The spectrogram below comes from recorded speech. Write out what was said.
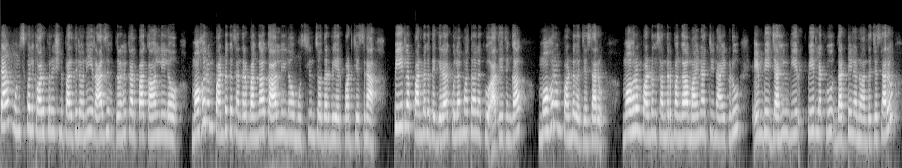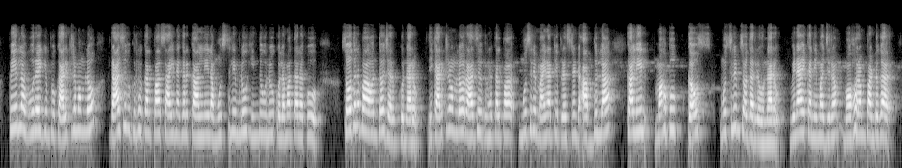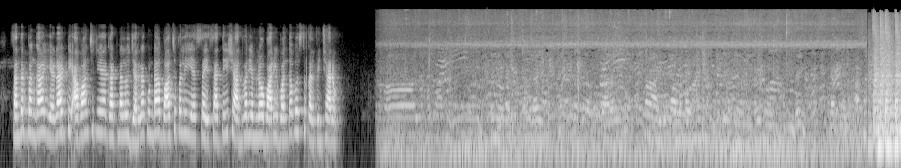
Nizampet municipal corporation పరిధిలోని రాజీవ్ గ్రహకల్ప కాలనీలో మొహరం పండుగ సందర్భంగా కాలనీలో ముస్లిం సోదరులు ఏర్పాటు చేసిన పీర్ల పండుగ దగ్గర కులమతాలకు అతీతంగా మొహరం పండుగ చేశారు. మొహరం పండుగ సందర్భంగా మైనార్టీ నాయకుడు ఎండి జహంగీర్ పీర్లకు దట్టీలను అందజేశారు. పీర్ల ఊరేగింపు కార్యక్రమంలో రాజీవ్ గృహకల్ప సాయినగర్ కాలనీల ముస్లింలు హిందువులు కులమతాలకు సోదర భావంతో జరుపుకున్నారు. ఈ కార్యక్రమంలో రాజీవ్ గృహకల్ప ముస్లిం మైనార్టీ ప్రెసిడెంట్ అబ్దుల్లా ఖలీల్ మహబూబ్ గౌస్ ముస్లిం సోదరులు ఉన్నారు. వినాయక నిమజ్జనం మొహరం పండుగ సందర్భంగా ఎలాంటి అవాంఛనీయ ఘటనలు జరగకుండా బాచుపల్లి ఎస్ఐ సతీష్ ఆధ్వర్యంలో భారీ బందోబస్తు కల్పించారు. Thank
